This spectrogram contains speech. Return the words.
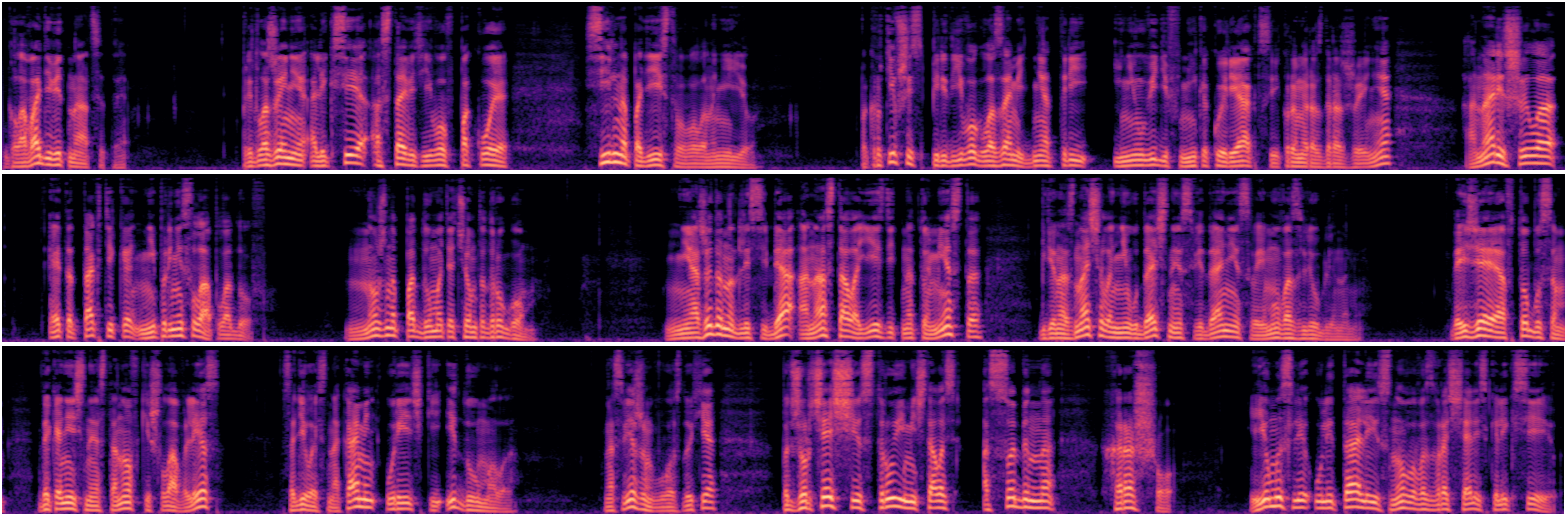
Глава 19. Предложение Алексея оставить его в покое сильно подействовало на нее. Покрутившись перед его глазами дня три и не увидев никакой реакции, кроме раздражения, она решила, эта тактика не принесла плодов. Нужно подумать о чем-то другом. Неожиданно для себя она стала ездить на то место, где назначила неудачное свидание своему возлюбленному. Доезжая автобусом до конечной остановки, шла в лес, садилась на камень у речки и думала. На свежем воздухе, под журчащие струи мечталось особенно хорошо. Ее мысли улетали и снова возвращались к Алексею.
